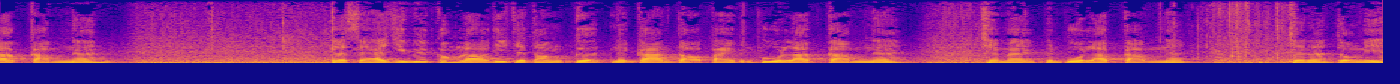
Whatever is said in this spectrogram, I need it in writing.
รับกรรมนั้น กระแสชีวิตของเราที่จะต้องเกิดในการต่อไปเป็นผู้รับกรรมนะ ใช่ไหมเป็นผู้รับกรรมนะฉะนั้นตรงนี้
